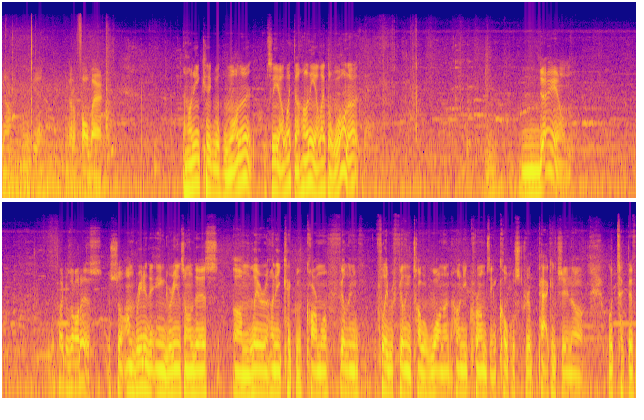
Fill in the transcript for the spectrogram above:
No, I'm. I'm gotta fall back. Honey cake with walnut. See, I like the honey, I like the walnut. Damn. What the heck is all this? So I'm reading the ingredients on this. Um, layer of honey cake with caramel filling, flavor filling top of walnut, honey crumbs, and cocoa strip package in uh, protective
